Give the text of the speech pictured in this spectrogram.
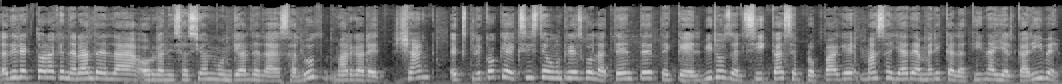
La directora general de la Organización Mundial de la Salud, Margaret Shank, explicó que existe un riesgo latente de que el virus del Zika se propague más allá de América Latina y el Caribe.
